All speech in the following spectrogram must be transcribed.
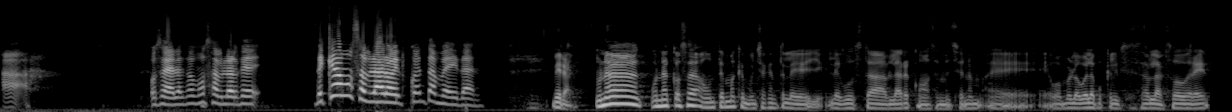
Ah. O sea, les vamos a hablar de. ¿De qué vamos a hablar hoy? Cuéntame, Dan. Mira, una, una cosa, un tema que mucha gente le, le gusta hablar cuando se menciona eh, Hombre Lobo el Apocalipsis es hablar sobre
